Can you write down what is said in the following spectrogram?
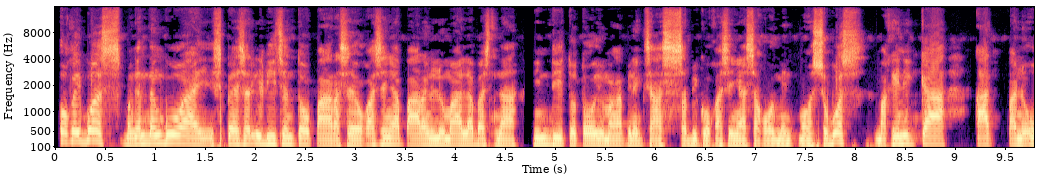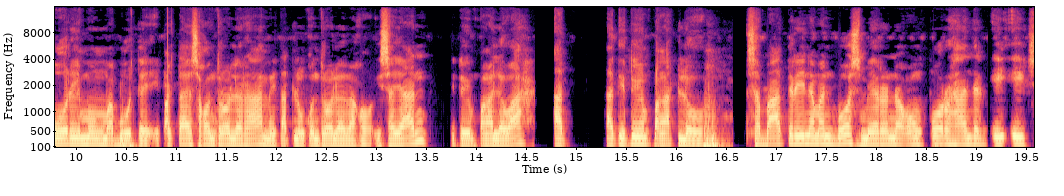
Okay boss, magandang buhay. Special edition to para sa'yo kasi nga parang lumalabas na hindi totoo yung mga pinagsasabi ko kasi nga sa comment mo. So boss, makinig ka at panoorin mong mabuti. Ipag tayo sa controller ha, may tatlong controller ako. Isa yan, ito yung pangalawa, at, at ito yung pangatlo. Sa battery naman boss, meron akong 400 AH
